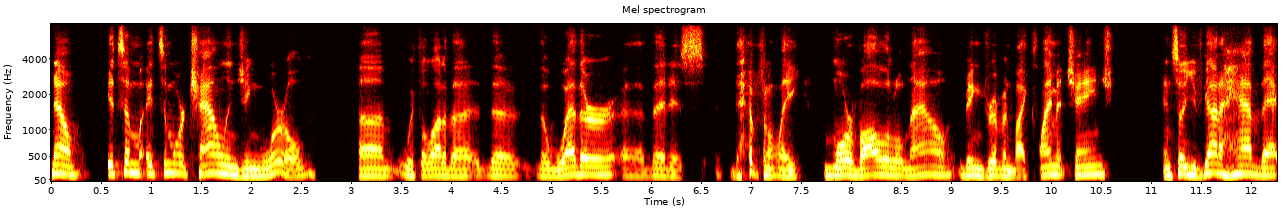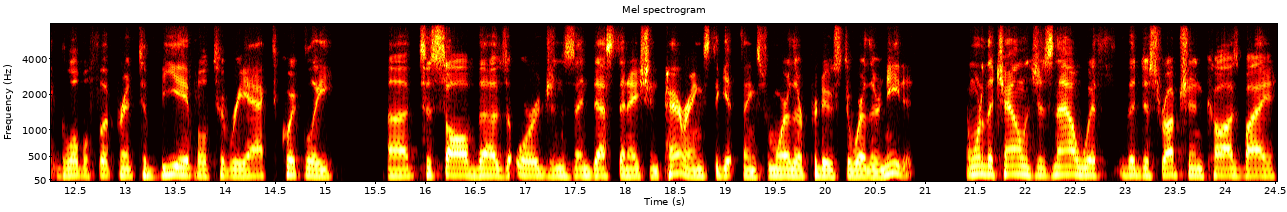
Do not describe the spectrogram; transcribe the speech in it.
Now, it's a it's a more challenging world um, with a lot of the the the weather uh, that is definitely more volatile now, being driven by climate change, and so you've got to have that global footprint to be able to react quickly uh, to solve those origins and destination pairings to get things from where they're produced to where they're needed. And one of the challenges now with the disruption caused by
